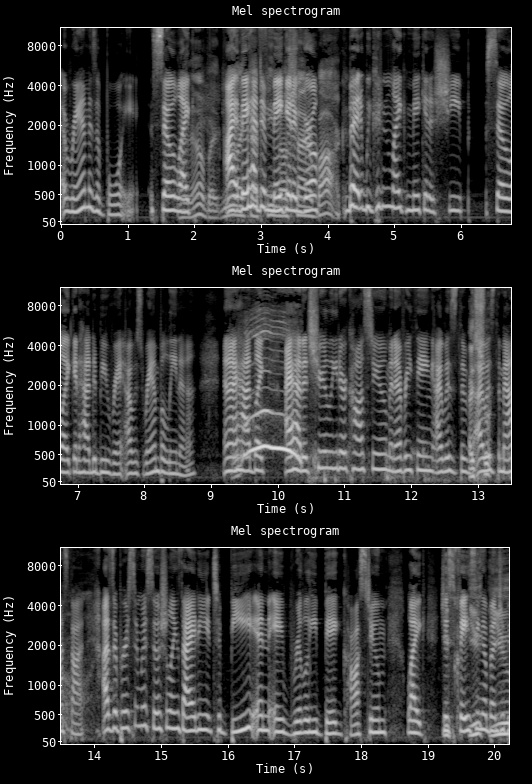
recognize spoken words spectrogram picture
a Ram is a boy. So like, I know, I- like they had to make it a girl. But we couldn't like make it a sheep. So like, it had to be Ram. I was Rambelina, and I had like I had a cheerleader costume and everything. I was the I I, was the mascot. As a person with social anxiety, to be in a really big costume, like just You- facing you, a bunch you of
